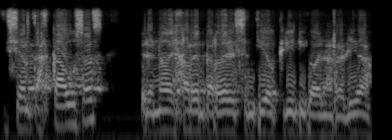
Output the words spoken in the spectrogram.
ciertas causas, pero no dejar de perder el sentido crítico de la realidad.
